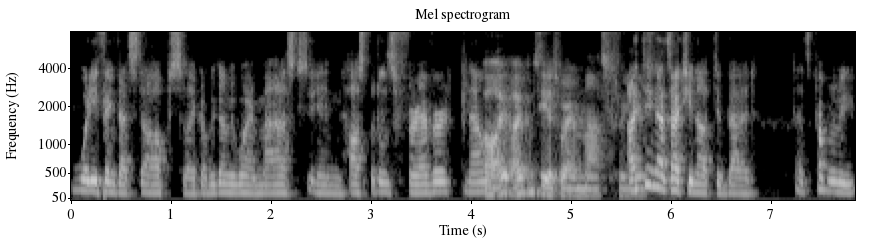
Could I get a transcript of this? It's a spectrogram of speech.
what do you think that stops? Like, are we going to be wearing masks in hospitals forever now? Oh, I, I can see us wearing masks for years. I think that's actually not too bad. That's probably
